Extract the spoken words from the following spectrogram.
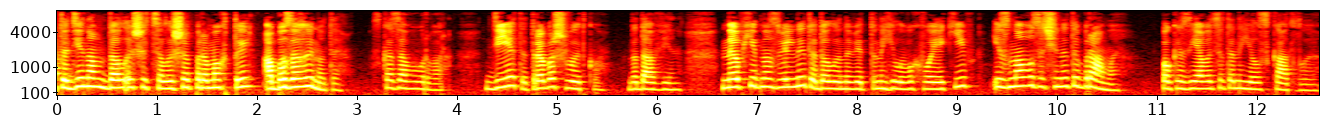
тоді нам залишиться лише перемогти або загинути, сказав Урвар. Діяти треба швидко, додав він. Необхідно звільнити долину від тенгілових вояків і знову зачинити брами, поки з'явиться тенгіл з катлою.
